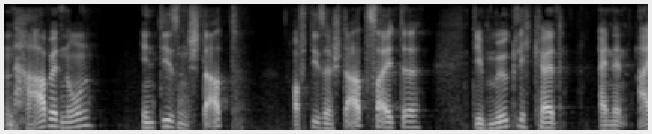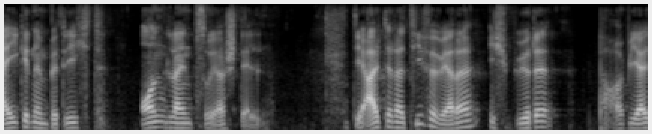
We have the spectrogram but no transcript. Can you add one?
und habe nun in diesem Start, auf dieser Startseite die Möglichkeit, einen eigenen Bericht online zu erstellen. Die Alternative wäre, ich würde Power BI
